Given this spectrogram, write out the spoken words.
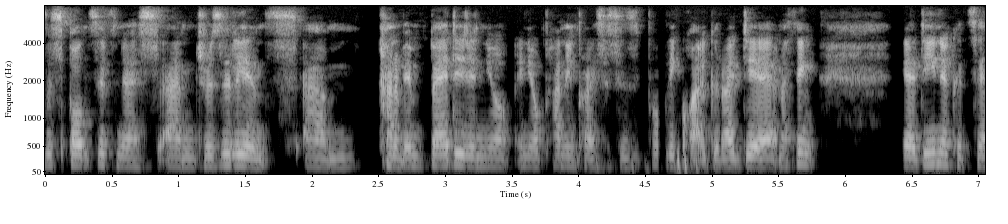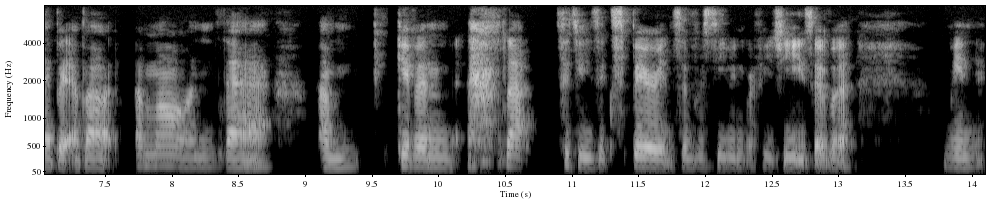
responsiveness and resilience um, kind of embedded in your in your planning process is probably quite a good idea. And I think, yeah, Dina could say a bit about Amman there, um, given that city's experience of receiving refugees over I mean,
